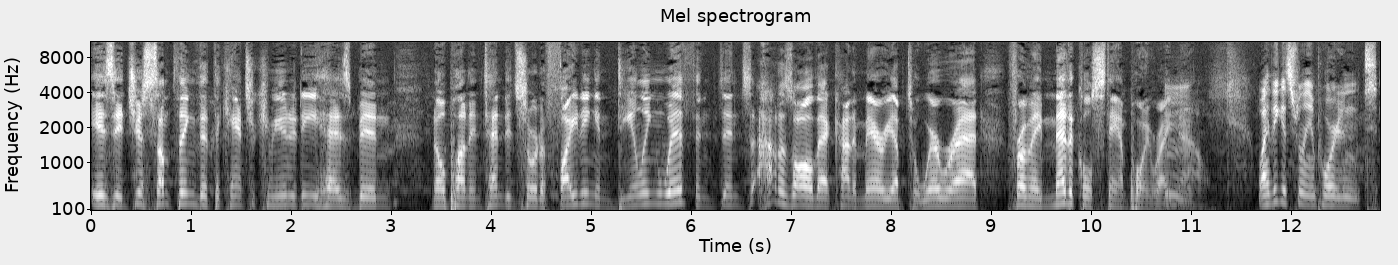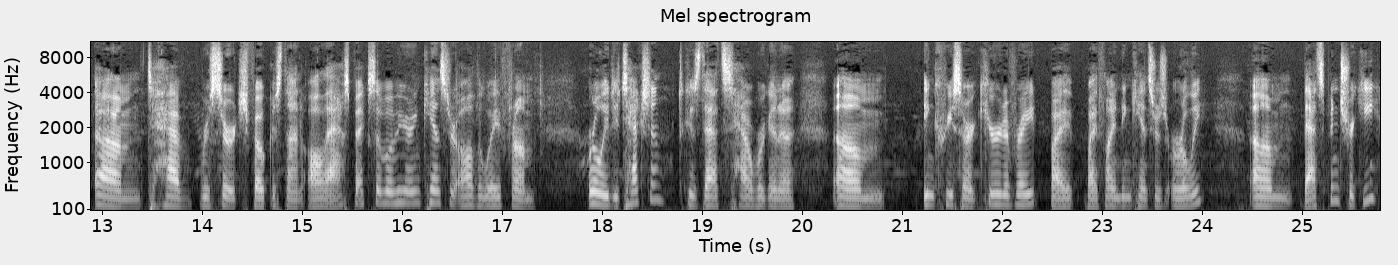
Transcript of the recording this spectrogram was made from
Is it just something that the cancer community has been, no pun intended, sort of fighting and dealing with? And, and how does all that kind of marry up to where we're at from a medical standpoint right now? Well, I think it's really important um, to have research focused on all aspects of ovarian cancer, all the way from early detection, because that's how we're going to um, increase our curative rate by, by finding cancers early. Um, that's been tricky,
